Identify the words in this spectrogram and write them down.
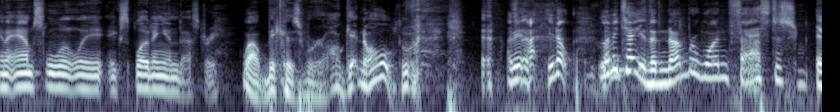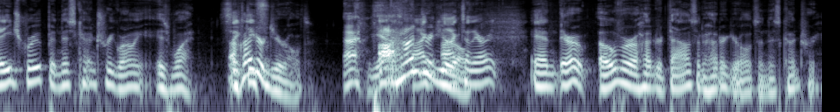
an absolutely exploding industry. Well, because we're all getting old. I mean, I, you know, let me tell you, the number one fastest age group in this country growing is what? A 60 hundred year old. Uh, A hundred year old. And there are over 100,000 100 year olds in this country,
